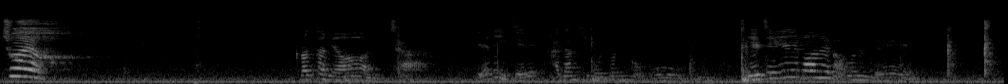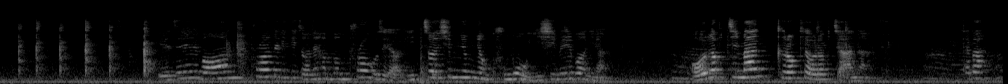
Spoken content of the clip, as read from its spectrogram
좋아요. 그렇다면 자 얘는 이제 가장 기본적인 거고 예제 1번을 가보는데 예제 1번 풀어드리기 전에 한번 풀어보세요. 2016년 9모 21번이야. 어렵지만 그렇게 어렵지 않아. 해봐.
